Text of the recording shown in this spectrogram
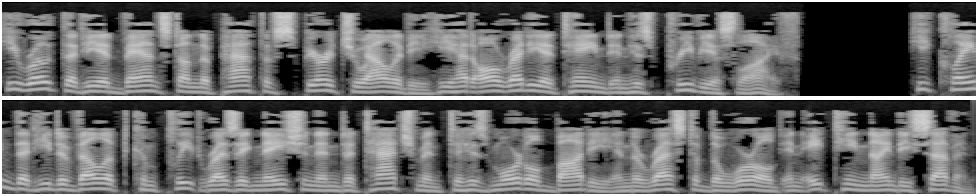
He wrote that he advanced on the path of spirituality he had already attained in his previous life. He claimed that he developed complete resignation and detachment to his mortal body and the rest of the world in 1897.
